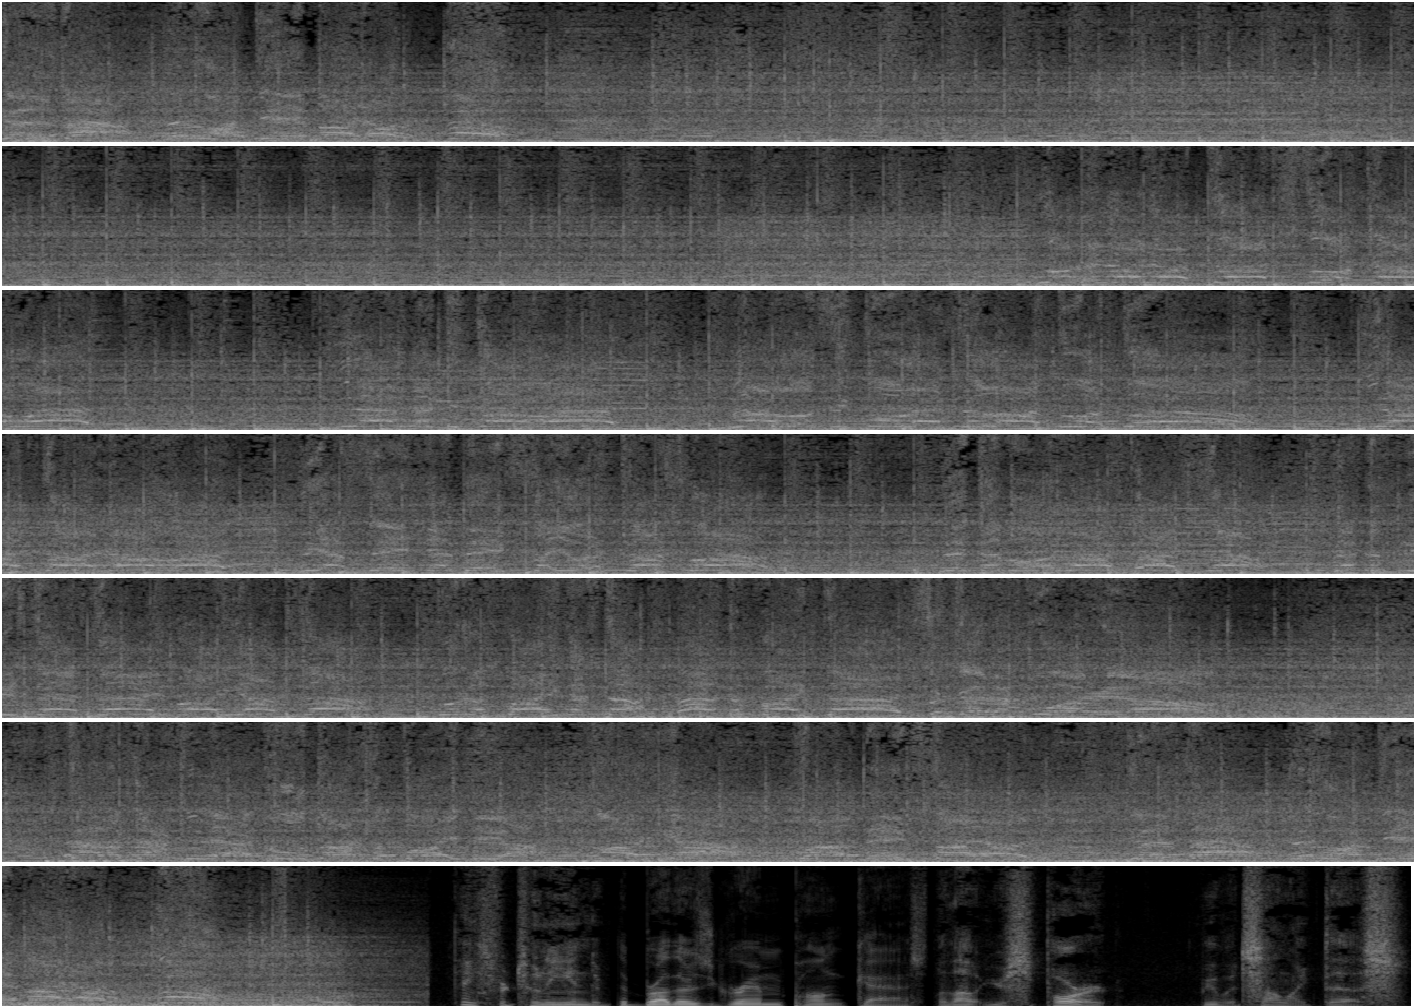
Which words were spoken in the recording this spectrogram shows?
silent Gilda, e ruoti Ah! Thanks for tuning in to The Brothers Grim Punkcast. Without your support, we would sound like this.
